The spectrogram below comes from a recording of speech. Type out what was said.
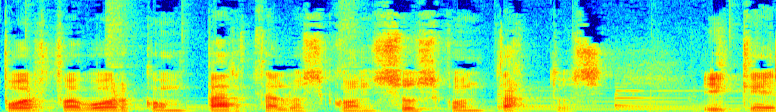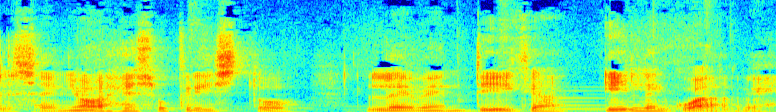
por favor compártalos con sus contactos y que el Señor Jesucristo le bendiga y le guarde.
